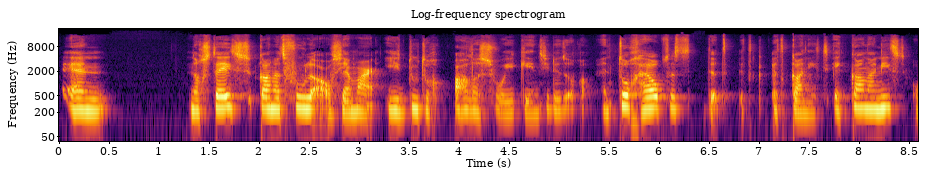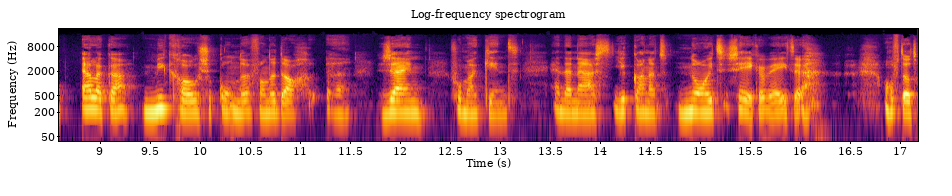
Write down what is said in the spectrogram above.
En nog steeds kan het voelen als, ja, maar je doet toch alles voor je kind. Je doet toch, en toch helpt het, dat, het, het kan niet. Ik kan er niet op elke microseconde van de dag uh, zijn voor mijn kind. En daarnaast, je kan het nooit zeker weten of dat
